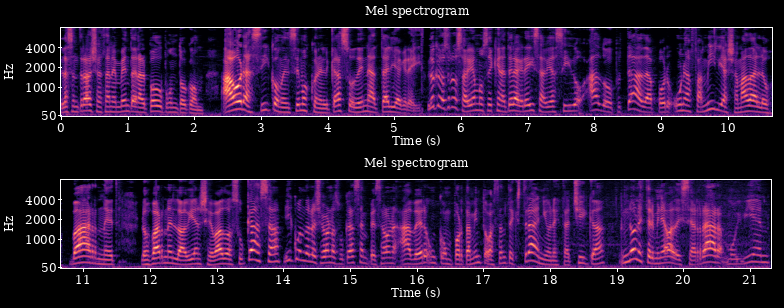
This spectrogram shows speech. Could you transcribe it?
Las entradas ya están en venta en alpogo.com. Ahora sí, comencemos con el caso de Natalia Grace. Lo que nosotros sabíamos es que Natalia Grace había sido adoptada por una familia llamada los Barnett. Los Barnett lo habían llevado a su casa y cuando lo llevaron a su casa empezaron a ver un comportamiento bastante extraño en esta chica. No les terminaba de cerrar muy bien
